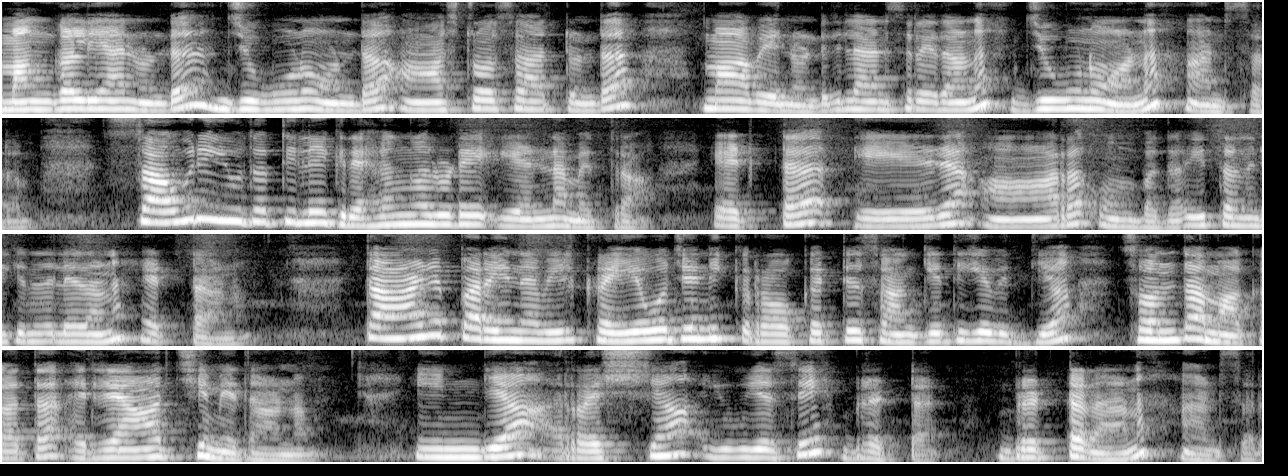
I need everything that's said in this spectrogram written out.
മംഗൾയാനുണ്ട് ജൂണോ ഉണ്ട് ആസ്ട്രോസാറ്റ് ഉണ്ട് മാവേനുണ്ട് ഇതിൽ ആൻസർ ഏതാണ്? ജൂണോ ആണ് ആൻസർ സൗരയൂഥത്തിലെ ഗ്രഹങ്ങളുടെ എണ്ണം എത്ര? എട്ട് ഏഴ് ആറ് ഒമ്പത്. ഈ തന്നിരിക്കുന്നതിൽ ഏതാണ്? എട്ടാണ്. താഴെ പറയുന്നവയിൽ ക്രയോജനിക് റോക്കറ്റ് സാങ്കേതികവിദ്യ സ്വന്തമാക്കാത്ത രാജ്യം ഏതാണ്? India Russia U S A Britain. ബ്രിട്ടനാണ് ആൻസർ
